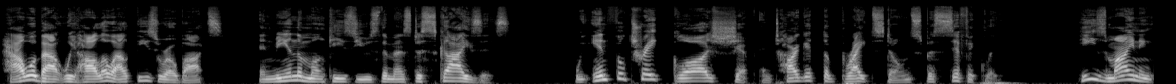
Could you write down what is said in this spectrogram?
How about we hollow out these robots, and me and the monkeys use them as disguises? We infiltrate Glaw's ship and target the Brightstone specifically. He's mining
